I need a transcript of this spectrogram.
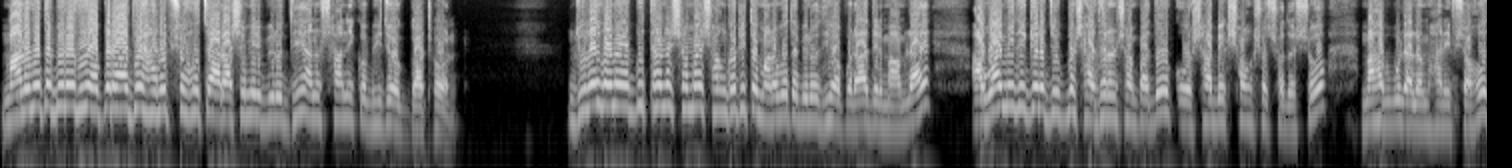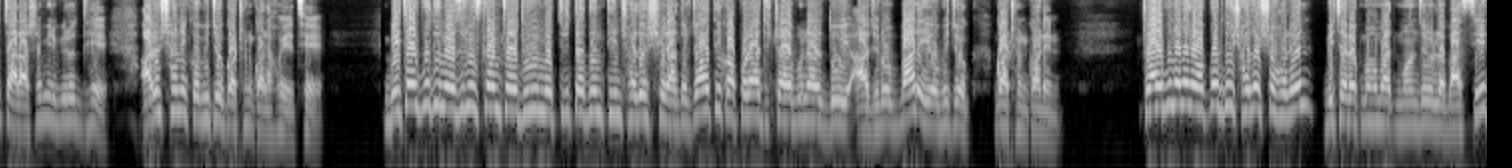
মানবতা বিরোধী অপরাধে হানিফ সহ চার আসামির বিরুদ্ধে আনুষ্ঠানিক অভিযোগ গঠন। জুলাই গণ অভ্যুত্থানের সময় সংঘটিত মানবতা বিরোধী অপরাধের মামলায় আওয়ামী লীগের যুগ্ম সাধারণ সম্পাদক ও সাবেক সংসদ সদস্য মাহবুবুল আলম হানিফ সহ চার আসামির বিরুদ্ধে আনুষ্ঠানিক অভিযোগ গঠন করা হয়েছে। বিচারপতি নজরুল ইসলাম চৌধুরীর নেতৃত্বাধীন তিন সদস্যের আন্তর্জাতিক অপরাধ ট্রাইব্যুনাল দুই আজ রোববার এই অভিযোগ গঠন করেন। ট্রাইব্যুনালের অপর দুই সদস্য হলেন বিচারক মোহাম্মদ মঞ্জুরুল্লাহ বাসিদ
